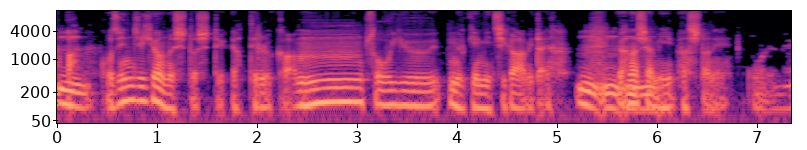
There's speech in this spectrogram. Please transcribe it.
うん。あ、個人事業主としてやってるか、うーん、そういう抜け道が、みたいな、うんうんうん話は見ましたね。これね。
